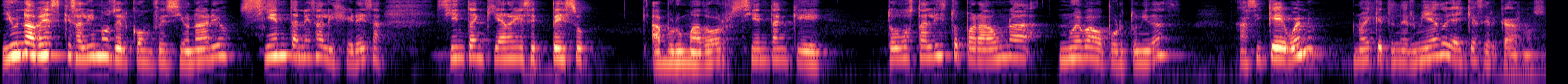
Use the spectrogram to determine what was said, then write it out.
Y una vez que salimos del confesionario, sientan esa ligereza, sientan que ya no hay ese peso abrumador, sientan que todo está listo para una nueva oportunidad. Así que bueno, no hay que tener miedo y hay que acercarnos.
